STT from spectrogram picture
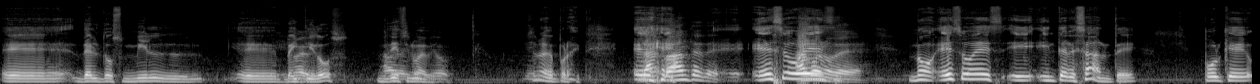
eh, del 2022, 19. 19 por ahí. Eh, antes de... Eso ah, es... No, eso es interesante porque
